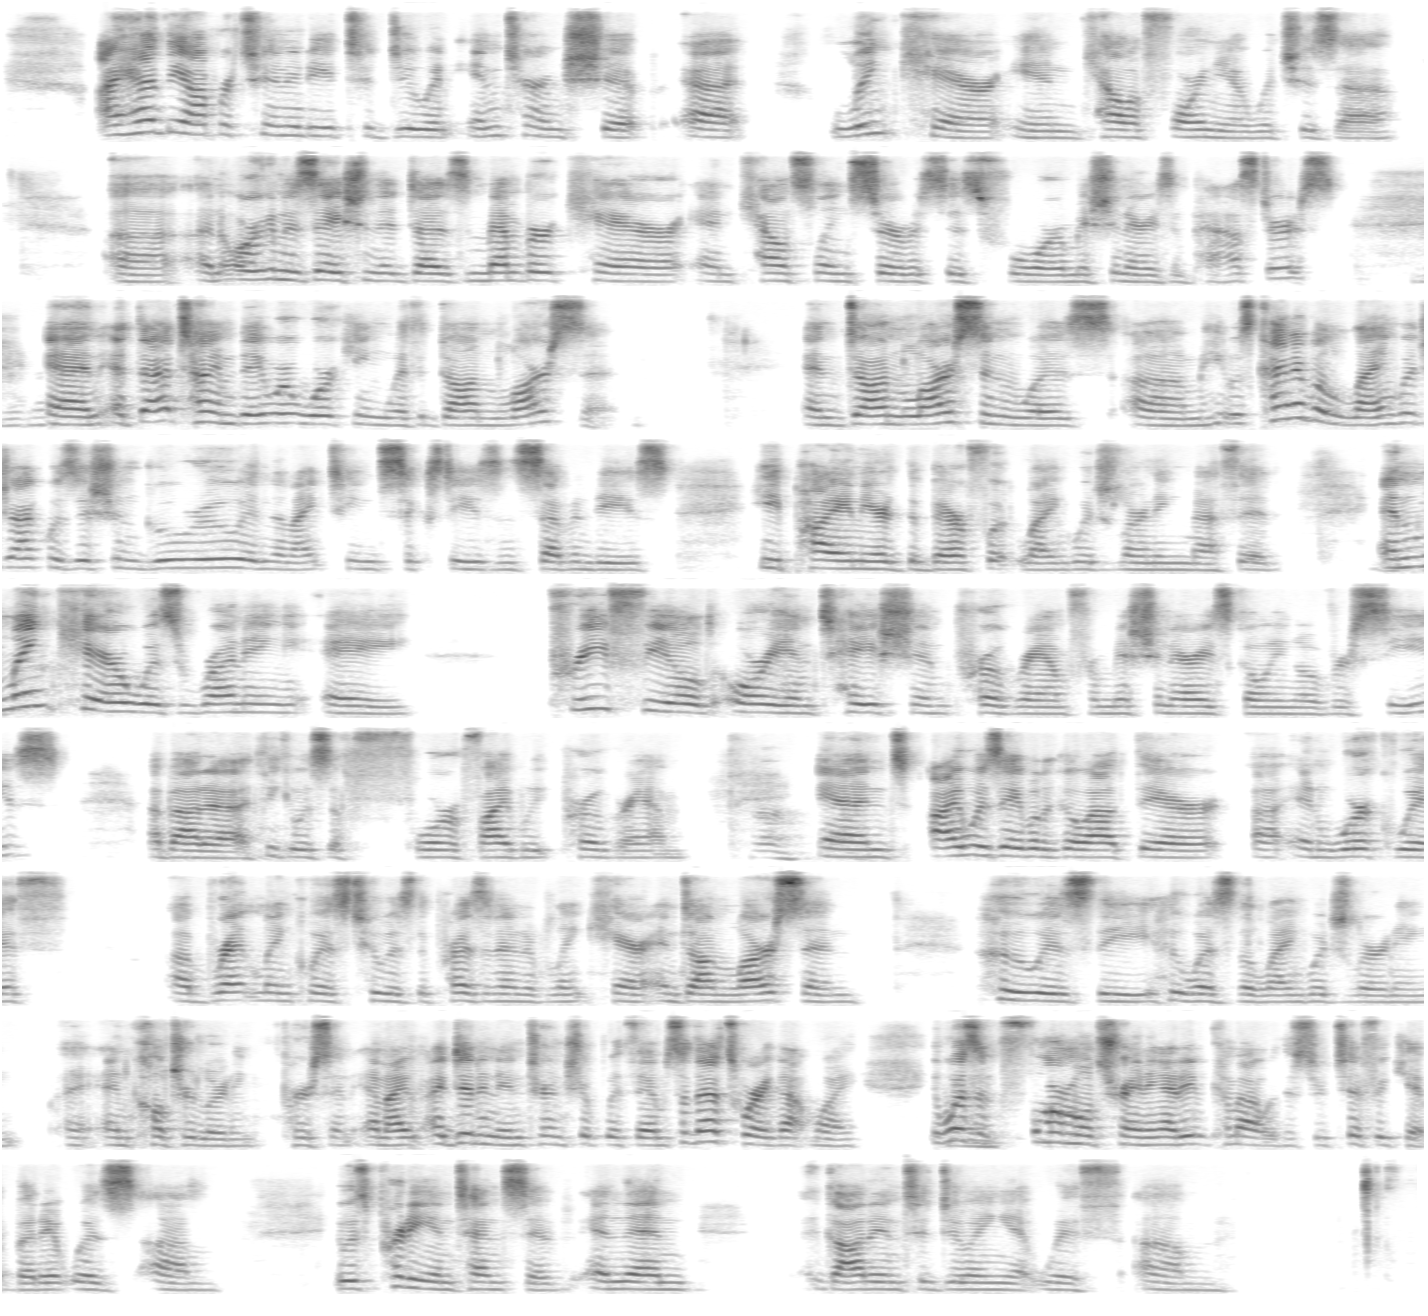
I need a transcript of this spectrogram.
I had the opportunity to do an internship at Link Care in California, which is a uh, an organization that does member care and counseling services for missionaries and pastors. Mm-hmm. And at that time, they were working with Don Larson. and Don Larson was um, he was kind of a language acquisition guru in the 1960s and 70s. He pioneered the barefoot language learning method, and Link LinkCare was running a pre-field orientation program for missionaries going overseas. About a, I think it was a four or five week program, huh. and I was able to go out there uh, and work with uh, Brent Lindquist, who is the president of LinkCare, and Don Larson who is the who was the language learning and culture learning person. And I, I did an internship with them. So that's where i got my it wasn't mm-hmm. formal training. I didn't come out with a certificate but it was um, it was pretty intensive. And then got into doing it with um,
